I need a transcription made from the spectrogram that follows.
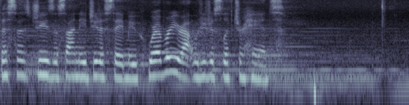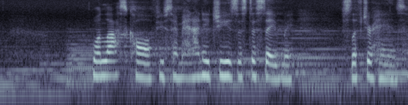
that says, Jesus, I need you to save me, wherever you're at, would you just lift your hands? One last call. If you say, Man, I need Jesus to save me. Just lift your hands.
